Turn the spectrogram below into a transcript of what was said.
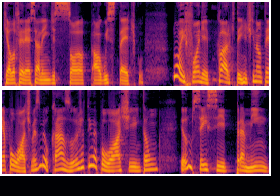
que ela oferece além de só algo estético. No iPhone, é claro que tem gente que não tem Apple Watch, mas no meu caso, eu já tenho Apple Watch, então eu não sei se para mim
